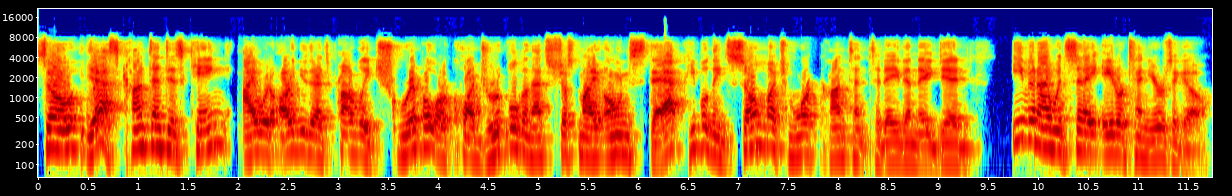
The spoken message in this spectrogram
So, yes, content is king. I would argue that it's probably triple or quadrupled, and that's just my own stat. People need so much more content today than they did, even I would say eight or 10 years ago,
